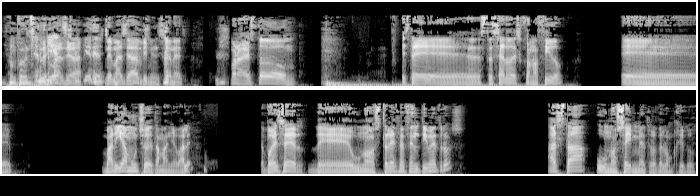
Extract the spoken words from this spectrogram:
En diez, si demasiadas dimensiones. Bueno, esto. Este. Este ser desconocido. eh, varía mucho de tamaño, ¿vale? Puede ser de unos 13 centímetros hasta unos 6 metros de longitud.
